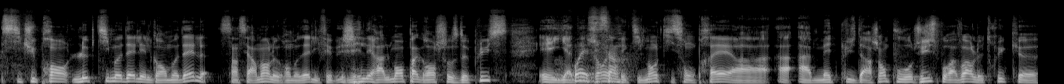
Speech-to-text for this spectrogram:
si tu prends le petit modèle et le grand modèle, sincèrement, le grand modèle, il fait généralement pas grand-chose de plus. Et il y a des gens, effectivement, qui sont prêts à, à mettre plus d'argent pour juste pour avoir le truc euh,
